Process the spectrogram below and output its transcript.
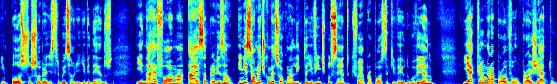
imposto sobre a distribuição de dividendos. E na reforma há essa previsão. Inicialmente começou com a alíquota de 20%, que foi a proposta que veio do governo, e a Câmara aprovou um projeto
